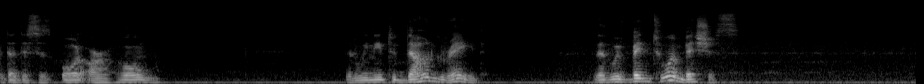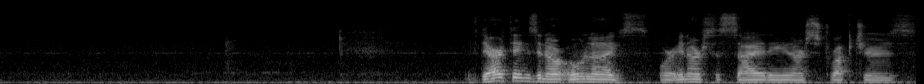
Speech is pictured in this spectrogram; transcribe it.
That this is all our home. That we need to downgrade. That we've been too ambitious if there are things in our own lives or in our society, in our structures,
